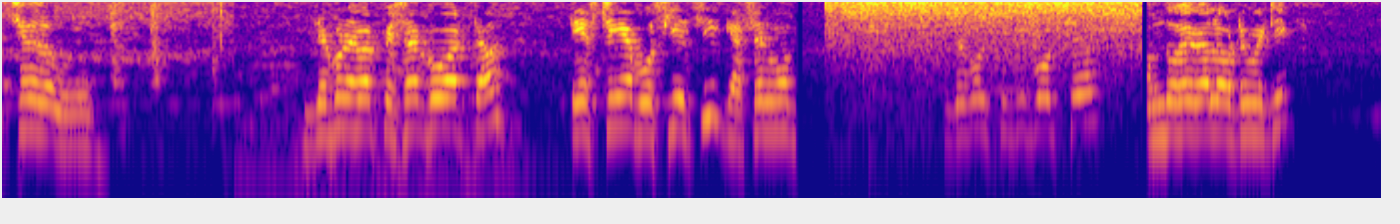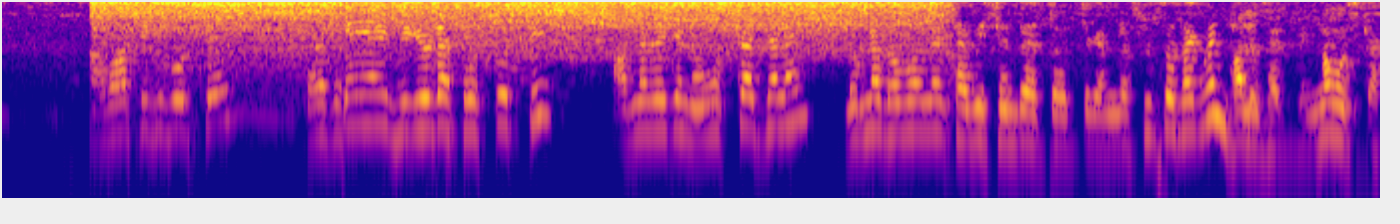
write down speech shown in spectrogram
ছেড়ে দেবো। দেখুন, এবার প্রেশার কুকারটা টেস্টিংয়ে বসিয়েছি, গ্যাসের মধ্যে। দেখুন সিটি পড়ছে, বন্ধ হয়ে গেল অটোমেটিক আবার সিটি পড়ছে। তাহলে আমি ভিডিওটা শেষ করছি। আপনাদেরকে নমস্কার জানাই। লোকনাথ হোম সার্ভিস সেন্টারের তরফ থেকে। আপনারা সুস্থ থাকবেন, ভালো থাকবেন। নমস্কার।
